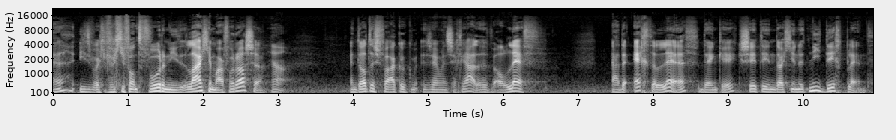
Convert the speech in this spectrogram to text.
Hè? Iets wat je, wat je van tevoren niet. Laat je maar verrassen. ja, En dat is vaak ook, zeggen mensen zeggen, ja, dat is wel lef. Ja, de echte lef, denk ik, zit in dat je het niet dichtplant.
